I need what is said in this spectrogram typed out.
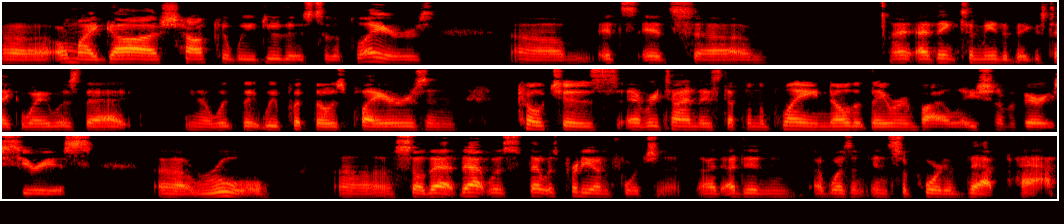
uh, "Oh my gosh, how could we do this to the players?" Um, it's, it's. Um, I, I, think to me the biggest takeaway was that you know we, we put those players and coaches every time they stepped on the plane know that they were in violation of a very serious uh, rule. Uh, so that that was that was pretty unfortunate. I, I, didn't I wasn't in support of that path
